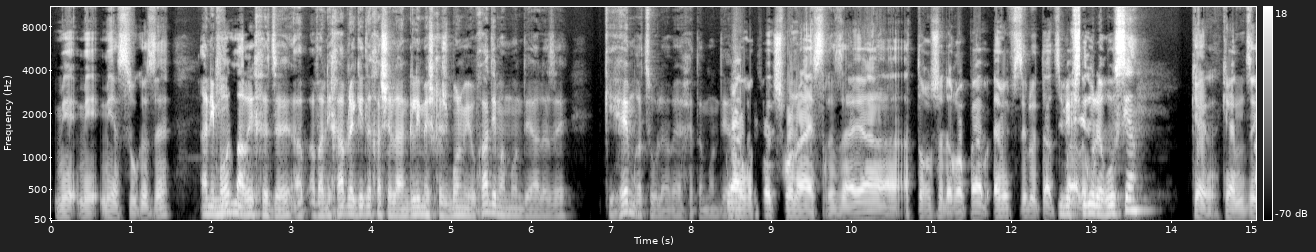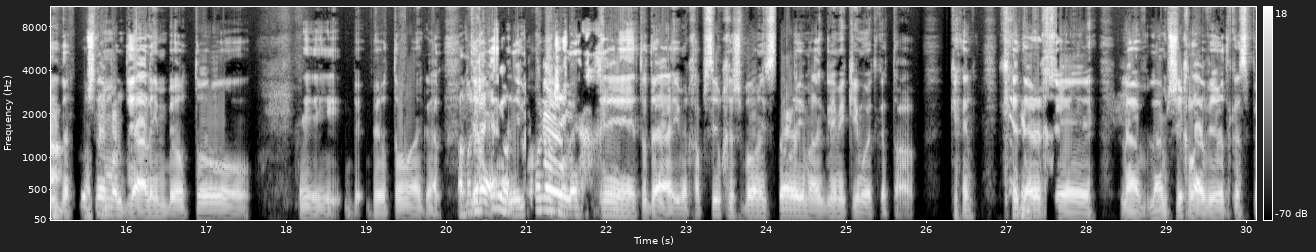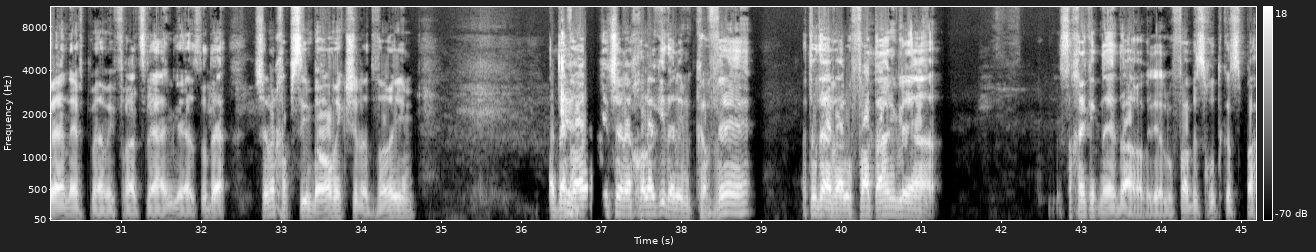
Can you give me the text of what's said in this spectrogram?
מ- מ- מהסוג הזה. אני מאוד מעריך את זה, אבל אני חייב להגיד לך שלאנגלים יש חשבון מיוחד עם המונדיאל הזה, כי הם רצו לארח את המונדיאל. הם רצו את 18, זה היה התור של אירופה, הם הפסידו את ההצבעה. הם הפסידו לרוסיה? כן, כן, זה ידעו אוקיי. שני מונדיאלים באותו... אה, באותו מעגל. תראה, אני לא הולך, אה, אתה יודע, אם מחפשים חשבון היסטורי, האנגלים הקימו את קטר, כן? כדרך אה, להמשיך להעביר את כספי הנפט מהמפרץ לאנגליה, אז אתה יודע, כשמחפשים בעומק של הדברים, הדבר כן. היחיד שאני יכול להגיד, אני מקווה, אתה יודע, ואלופת אנגליה משחקת נהדר, אבל היא אלופה בזכות כספה.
